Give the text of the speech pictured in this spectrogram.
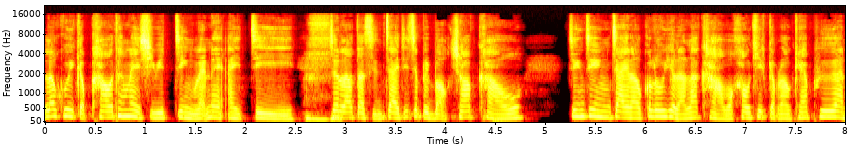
เราคุยกับเขาทั้งในชีวิตจริงและในไอจีจนเราตัดสินใจที่จะไปบอกชอบเขา จริง ๆ ใจเราก็รู้อยู่แล้วล่ะค่ะว่าเขาคิดกับเราแค่เพื่อน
